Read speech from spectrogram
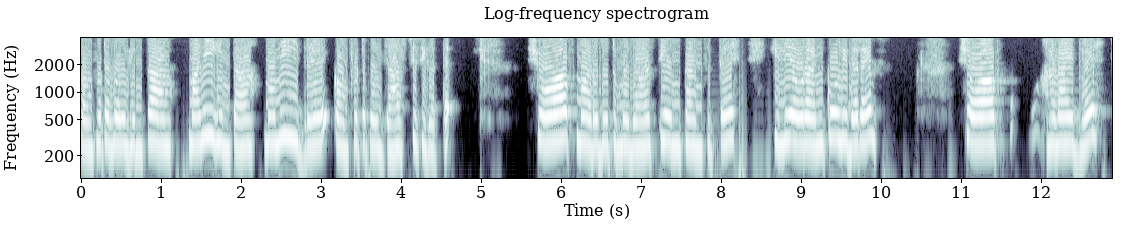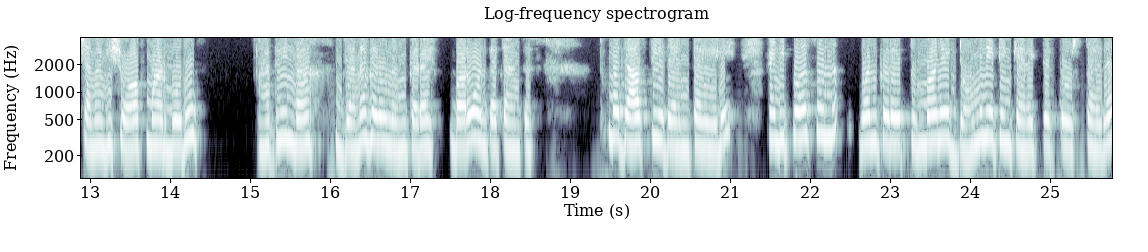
ಕಂಫರ್ಟಬಲ್ಗಿಂತ ಮನಿಗಿಂತ ಮನಿ ಇದ್ರೆ ಕಂಫರ್ಟಬಲ್ ಜಾಸ್ತಿ ಸಿಗತ್ತೆ. ಶೋ ಆಫ್ ಮಾಡೋದು ತುಂಬಾ ಜಾಸ್ತಿ ಅಂತ ಅನ್ಸುತ್ತೆ. ಇಲ್ಲಿ ಅವ್ರು ಅನ್ಕೊಂಡಿದ್ದಾರೆ ಶೋ ಆಫ್ ಹಣ ಇದ್ರೆ ಚೆನ್ನಾಗಿ ಶೋ ಆಫ್ ಮಾಡ್ಬೋದು. ಅದರಿಂದ ಜನಗಳು ನನ್ನ ಕಡೆ ಬರುವಂತ ಚಾನ್ಸಸ್ ತುಂಬಾ ಜಾಸ್ತಿ ಇದೆ ಅಂತ ಹೇಳಿ. ಅಂಡ್ ಈ ಪರ್ಸನ್ ಒಂದ್ ಕಡೆ ತುಂಬಾನೇ ಡಾಮಿನೇಟಿಂಗ್ ಕ್ಯಾರೆಕ್ಟರ್ ತೋರಿಸ್ತಾ ಇದೆ.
